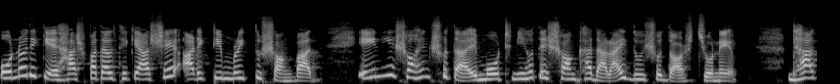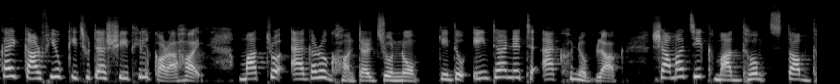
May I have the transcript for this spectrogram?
অন্যদিকে হাসপাতাল থেকে আসে আরেকটি মৃত্যু সংবাদ। এই নিয়ে সহিংসতায় মোট নিহতের সংখ্যা দাঁড়ায় দুইশো দশ জনে। ঢাকায় কারফিউ কিছুটা শিথিল করা হয় মাত্র এগারো ঘণ্টার জন্য। কিন্তু ইন্টারনেট এখনও ব্লক। সামাজিক মাধ্যম স্তব্ধ,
